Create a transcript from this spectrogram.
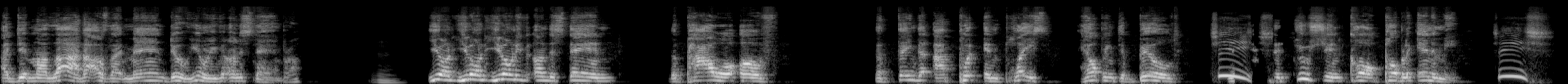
I did my live. I was like, man, dude, you don't even understand, bro. Mm. You don't, you don't, you don't even understand the power of the thing that I put in place, helping to build Sheesh. institution called Public Enemy. Sheesh.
